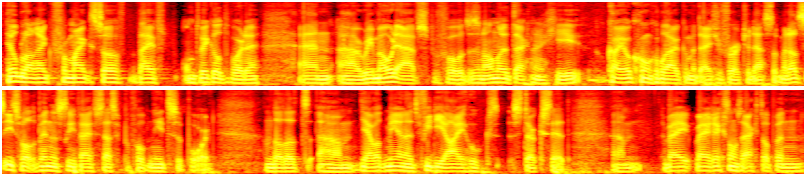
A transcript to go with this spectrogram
heel belangrijk voor Microsoft, blijft ontwikkeld worden. En uh, remote apps bijvoorbeeld is een andere technologie, kan je ook gewoon gebruiken met Azure Virtual Desktop. Maar dat is iets wat Windows 365 bijvoorbeeld niet support. Omdat het um, ja, wat meer in het VDI-hoekstuk zit. Um, wij, wij richten ons echt op een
